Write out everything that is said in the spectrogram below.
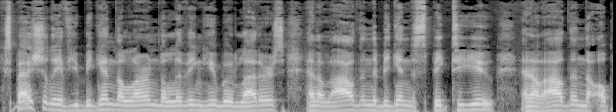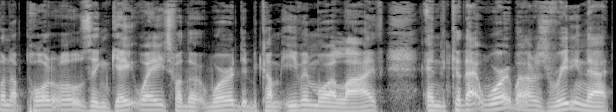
especially if you begin to learn the living Hebrew letters and allow them to begin to speak to you and allow them to open up portals and gateways for the word to become even more alive. And because that word, when I was reading that,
